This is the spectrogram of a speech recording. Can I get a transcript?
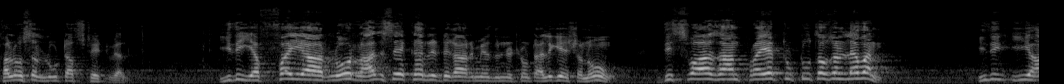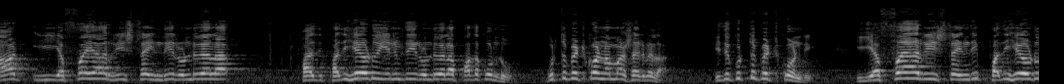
colossal loot of state wealth. ఇది ఎఫ్ఐఆర్లో రాజశేఖర్ రెడ్డి గారి మీద ఉన్నటువంటి allegation. This was on prior to two thousand eleven ఇది ఈ ఈ ఎఫ్ఐఆర్ రిజిస్టర్ అయింది రెండు వేల పది పదిహేడు ఎనిమిది రెండు వేల పదకొండు. గుర్తుపెట్టుకోండి అమ్మా షర్మిల. ఇది గుర్తుపెట్టుకోండి. ఈ ఎఫ్ఐఆర్ రిజిస్టర్ అయింది పదిహేడు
